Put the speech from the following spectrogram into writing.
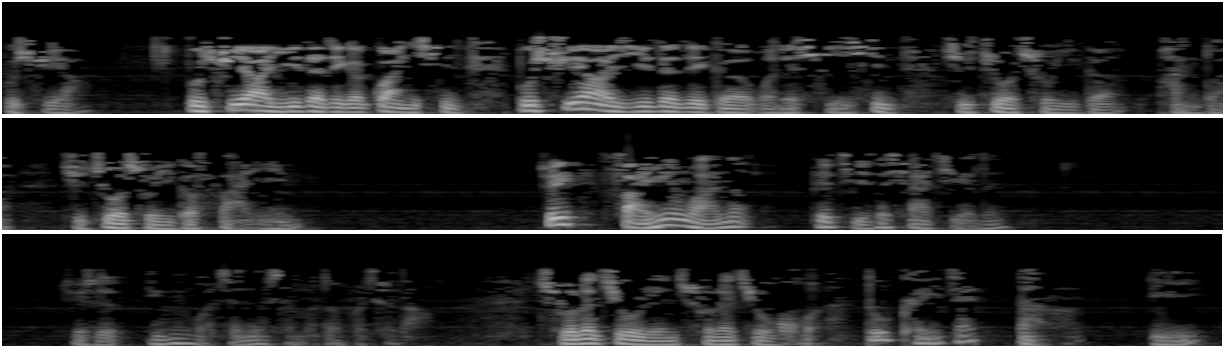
不需要，不需要依着这个惯性，不需要依着这个我的习性去做出一个判断，去做出一个反应。所以反应完了，别急着下结论，就是因为我真的什么都不知道，除了救人，除了救火，都可以再等一等。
